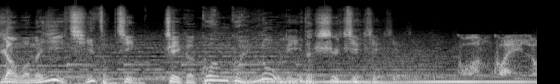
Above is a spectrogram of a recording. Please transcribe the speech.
让我们一起走进这个光怪陆离的世界。光怪陆。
